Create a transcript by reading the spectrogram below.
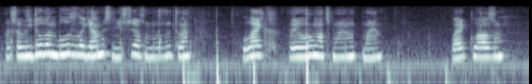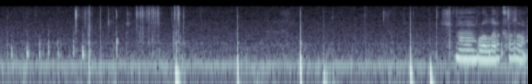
Arkadaşlar videoların bu hızla gelmesini istiyorsanız lütfen like ve yorum atmayı unutmayın. Like lazım. Buraları kazalım.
